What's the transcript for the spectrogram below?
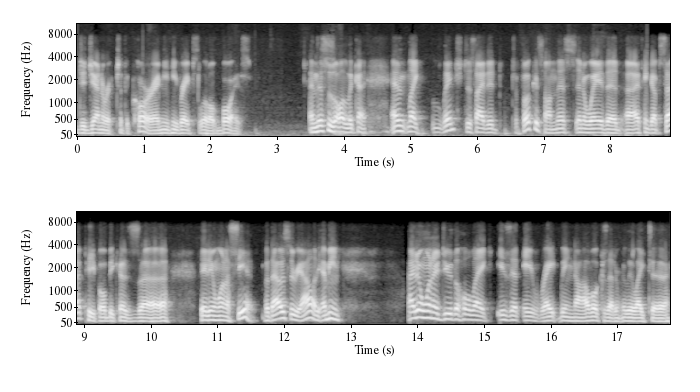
degenerate to the core. I mean, he rapes little boys. And this is all the kind, and like Lynch decided to focus on this in a way that uh, I think upset people because uh, they didn't want to see it. But that was the reality. I mean, I don't want to do the whole like, is it a right wing novel? Because I don't really like to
